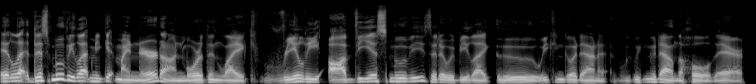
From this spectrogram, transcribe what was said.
it let, this movie let me get my nerd on more than like really obvious movies that it would be like, ooh, we can go down a, we can go down the hole there.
